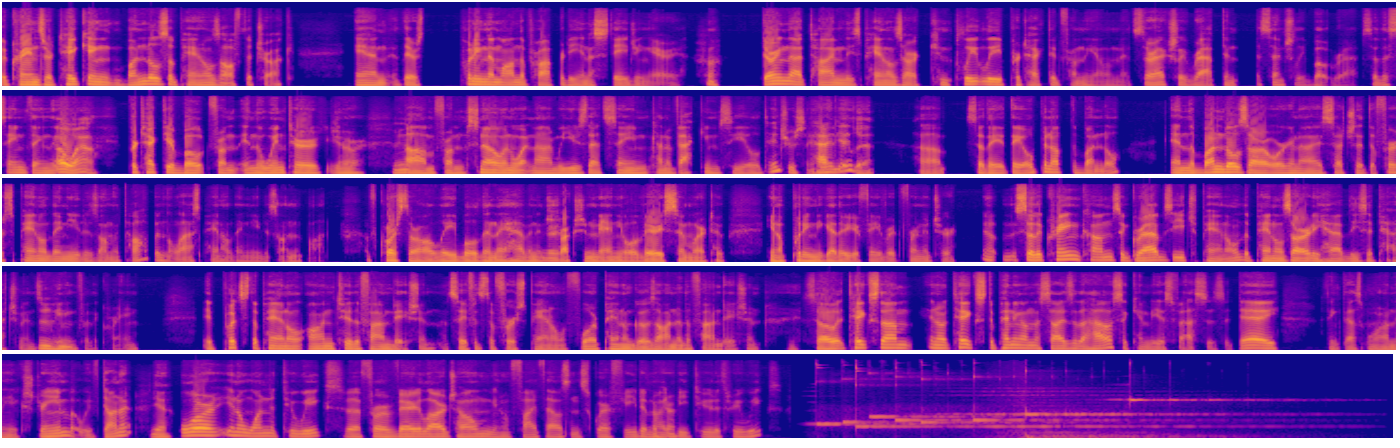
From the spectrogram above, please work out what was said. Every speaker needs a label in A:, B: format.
A: the cranes are taking bundles of panels off the truck and they're putting them on the property in a staging area.
B: Huh.
A: During that time, these panels are completely protected from the elements. They're actually wrapped in essentially boat wrap. So the same thing that
B: Oh wow.
A: protect your boat from in the winter, you know,
B: Yeah.
A: um, from snow and whatnot. We use that same kind of vacuum sealed.
B: Interesting. I didn't know that.
A: Um, so they they open up the bundle, and the bundles are organized such that the first panel they need is on the top, and the last panel they need is on the bottom. Of course, they're all labeled, and they have an
B: Right.
A: instruction manual very similar to, you know, putting together your favorite furniture. You know, So the crane comes and grabs each panel. The panels already have these attachments
B: Mhm.
A: waiting for the crane. It puts the panel onto the foundation. Let's say if it's the first panel, the floor panel goes onto the foundation. So it takes them, you know, it takes, depending on the size of the house, it can be as fast as a day. I think that's more on the extreme, but we've done it.
B: Yeah.
A: Or, you know, one to two weeks uh, for a very large home, you know, 5,000 square feet, it
B: Okay.
A: might be two to three weeks.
